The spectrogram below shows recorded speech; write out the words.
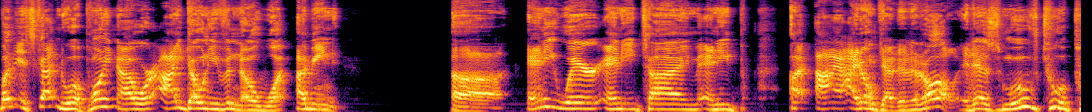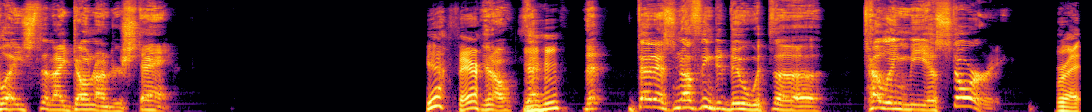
but it's gotten to a point now where I don't even know what I mean. Uh, anywhere, anytime, any. I, I, I don't get it at all. It has moved to a place that I don't understand. yeah. Fair. You know, that, hmm that, has nothing to do with the telling me a story. Right.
